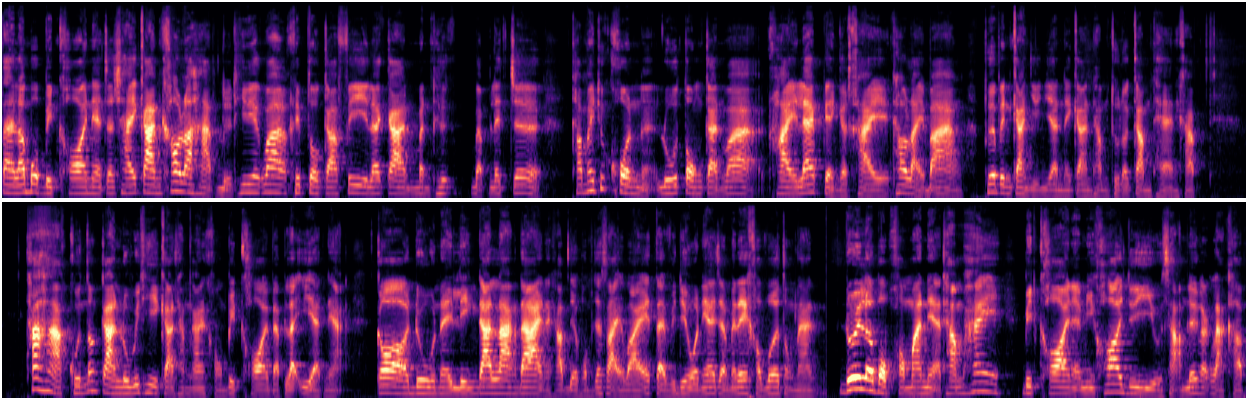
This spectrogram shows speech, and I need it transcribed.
แต่ระบบบิตคอยเนี่ยจะใช้การเข้ารหัสหรือที่เรียกว่าคริปโตกราฟีและการบันทึกแบบเลเจอร์ทำให้ทุกคนรู้ตรงกันว่าใครแลกเปลี่ยนกับใครเท่าไหร่บ้าง เพื่อเป็นการยืนยันในการทำธุรกรรมแทนครับถ้าหากคุณต้องการรู้วิธีการทำงานของ Bitcoin แบบละเอียดเนี่ย ก็ดูในลิงก์ด้านล่างได้นะครับ เดี๋ยวผมจะใส่ไว้แต่วิดีโอนี้จะไม่ได้ cover ตรงนั้น ด้วยระบบของมันเนี่ยทำให้ Bitcoin เนี่ยมีข้อดีอยู่ 3 เรื่องหลักๆครับ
